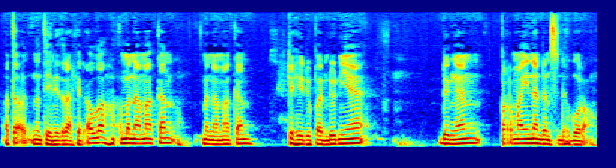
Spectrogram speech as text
Atau nanti ini terakhir. Allah menamakan menamakan kehidupan dunia dengan permainan dan senda gurau.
